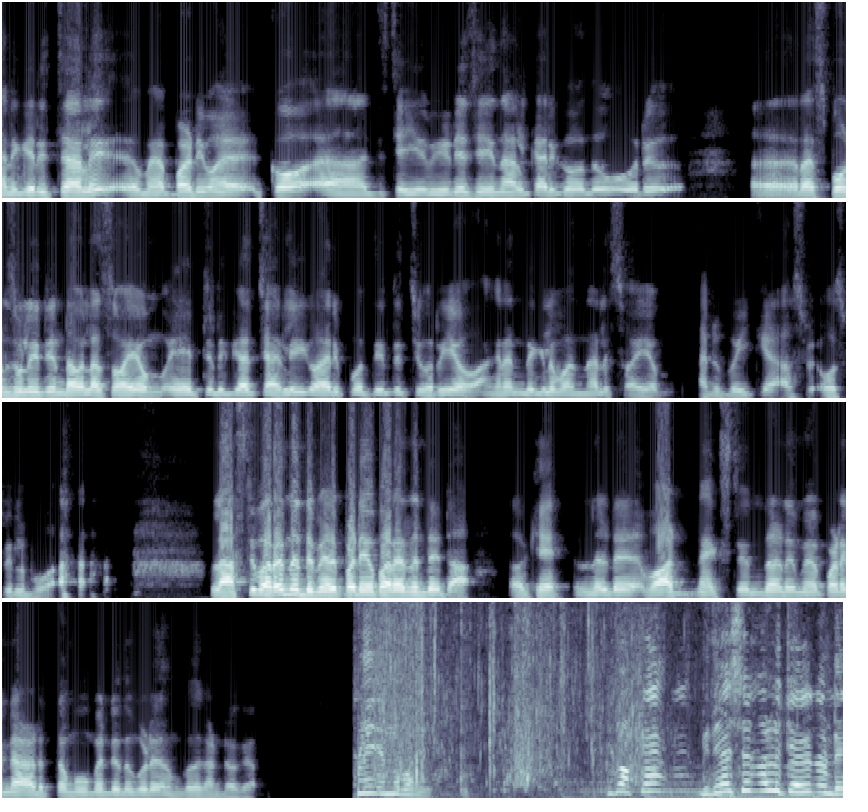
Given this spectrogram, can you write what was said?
അനുകരിച്ചാൽ മേപ്പാടിക്കോ ചെയ്യ വീഡിയോ ചെയ്യുന്ന ആൾക്കാർക്കോ അത് ഒരു റെസ്പോൺസിബിലിറ്റി ഉണ്ടാവില്ല. സ്വയം ഏറ്റെടുക്കുക ചളി വാരി പൊത്തിയിട്ട് ചൊറിയോ അങ്ങനെ എന്തെങ്കിലും വന്നാൽ സ്വയം അനുഭവിക്കുക ഹോസ്പിറ്റലിൽ പോവാ ലാസ്റ്റ് പറയുന്നുണ്ട് മേൽപ്പടിയോ പറയുന്നുണ്ട് കേട്ടാ ഓക്കെ എന്നിട്ട് വാട്ട് നെക്സ്റ്റ് എന്താണ് മേപ്പാടിന്റെ അടുത്ത മൂവ്മെന്റ് എന്നും കൂടി നമുക്ക് കണ്ടുനോക്കാം. കുളി എന്ന് പറയും. ഇതൊക്കെ വിദേശങ്ങളിൽ ചെയ്യുന്നുണ്ട്.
